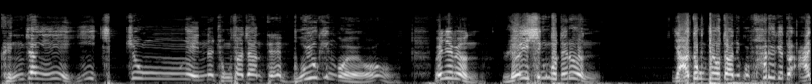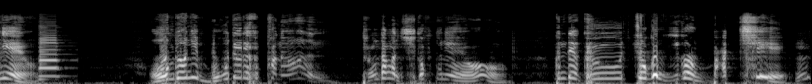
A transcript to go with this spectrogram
굉장히 이 직종에 있는 종사자한테 모욕인 거예요. 왜냐면 레이싱 모델은 야동 배우도 아니고 화류계도 아니에요. 엄연히 모델에 속하는 당당한 직업군이에요. 근데 그쪽은 이걸 마치 응?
